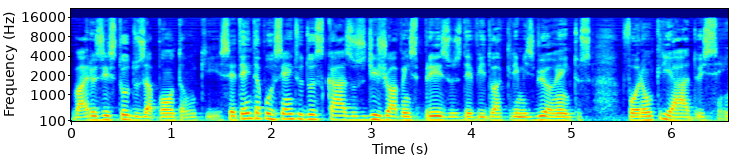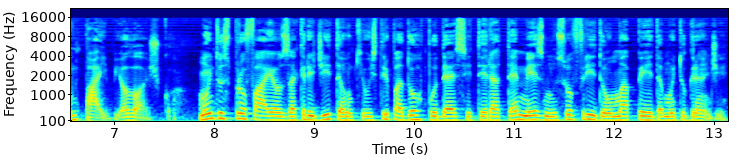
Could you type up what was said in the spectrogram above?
Vários estudos apontam que 70% dos casos de jovens presos devido a crimes violentos foram criados sem pai biológico. Muitos profiles acreditam que o estripador pudesse ter até mesmo sofrido uma perda muito grande,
